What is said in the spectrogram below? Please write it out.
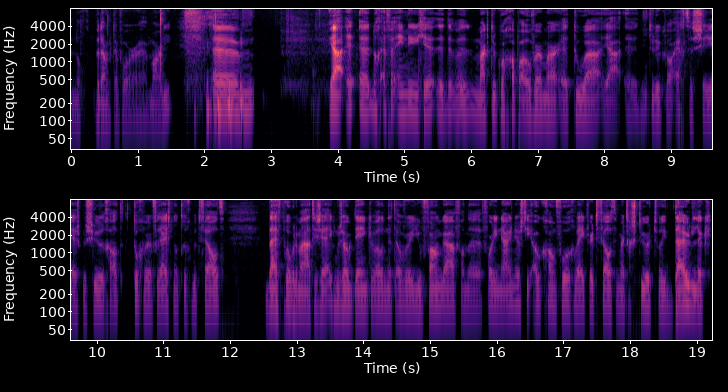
nog bedankt daarvoor, Marty. Ehm, ja, eh, eh, nog even één dingetje. Eh, we maken natuurlijk wel grappen over, maar eh Tua, ja, natuurlijk wel echt een serieus blessure gehad. Toch weer vrij snel terug op het veld. Blijft problematisch, hè. Ik moest ook denken, we hadden het net over Ufanga van de 49ers, die ook gewoon vorige week weer het veld in werd gestuurd, terwijl hij duidelijk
